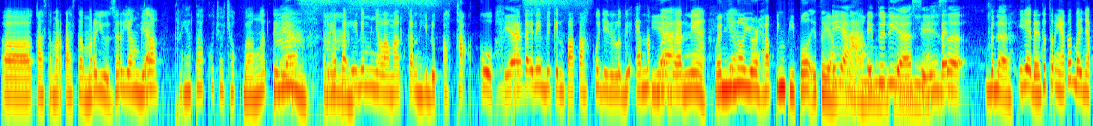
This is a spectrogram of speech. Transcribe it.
uh, customer-customer user yang bilang ternyata aku cocok banget ya Yes. ternyata ini menyelamatkan hidup kakakku Yes. ternyata ini bikin papahku jadi lebih enak Ya. badannya When you Iya. know you're helping people itu yang iya yang itu dia ini sih ya. Benar Iya dan itu ternyata banyak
